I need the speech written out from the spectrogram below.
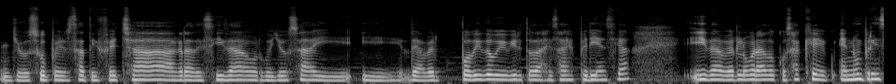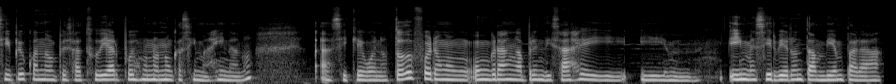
yo súper satisfecha, agradecida, orgullosa y de haber podido vivir todas esas experiencias y de haber logrado cosas que en un principio cuando empecé a estudiar pues uno nunca se imagina, ¿no? Así que bueno, todos fueron un, gran aprendizaje y, y, me sirvieron también para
